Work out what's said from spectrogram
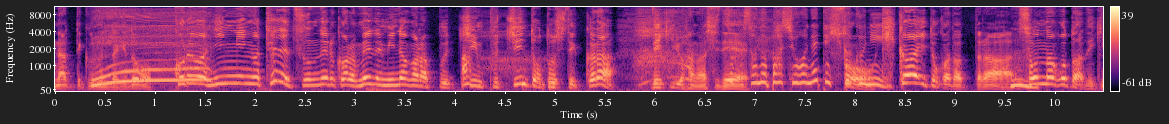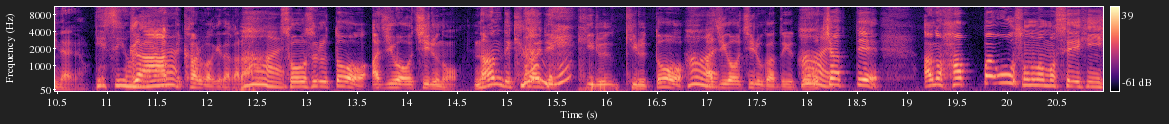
なってくるんだけど、えー、これは人間が手で積んでるから目で見ながらプッチンプッチンと落としていくからできる話で。その場所はね的確に。機械とかだったらそんなことはできないの、うん、ですよね。ガーって刈るわけだから、はい、そうすると味は落ちるの。なんで機械で切る切ると味が落ちるかというと、はい、お茶ってあの葉っぱをそのまま製品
